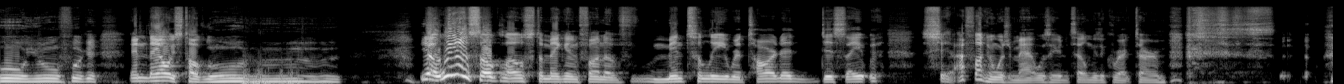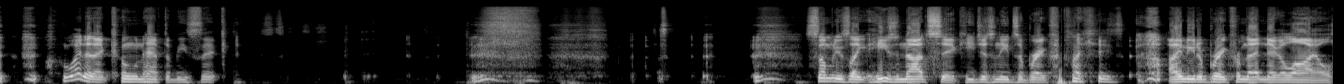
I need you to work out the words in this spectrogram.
Oh, you don't fucking. And they always talk. Yo, we are so close to making fun of mentally retarded, disabled. Shit, I fucking wish Matt was here to tell me the correct term. Why did that coon have to be sick? Somebody's like, he's not sick. He just needs a break. like, he's, I need a break from that nigga Lyall.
